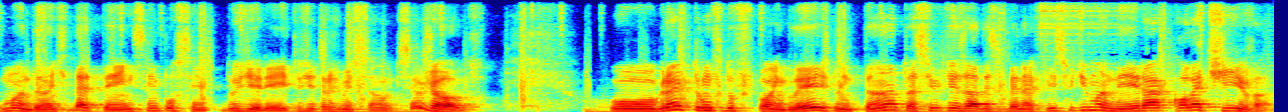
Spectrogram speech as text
O mandante detém 100% dos direitos de transmissão de seus jogos. O grande trunfo do futebol inglês, no entanto, é se utilizar desse benefício de maneira coletiva.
